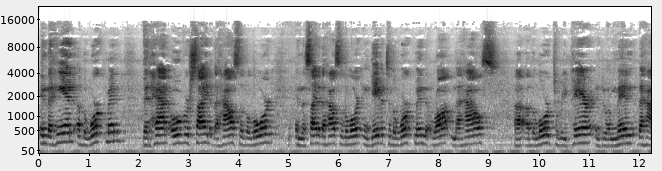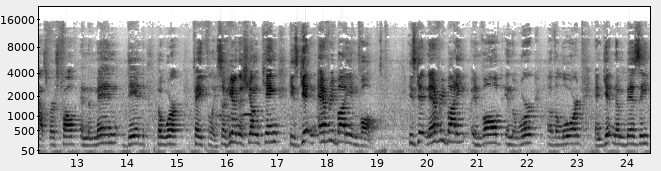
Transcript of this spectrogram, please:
in the hand of the workmen that had oversight of the house of the Lord, in the sight of the house of the Lord, and gave it to the workmen that wrought in the house uh, of the Lord to repair and to amend the house. Verse 12, and the men did the work faithfully. So here, this young king, he's getting everybody involved. He's getting everybody involved in the work of the Lord and getting them busy.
